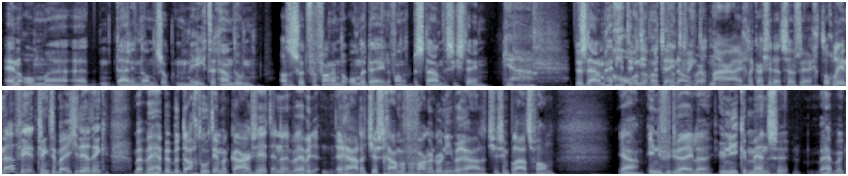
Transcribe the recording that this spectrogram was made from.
En om daarin dan dus ook mee te gaan doen als een soort vervangende onderdelen van het bestaande systeem. Ja. Dus daarom heb je het er niet wat, meteen wat over. klinkt dat naar eigenlijk als je dat zo zegt, toch Linda? Het klinkt een beetje, denk ik. We hebben bedacht hoe het in elkaar zit en we hebben radertjes gaan we vervangen door nieuwe radertjes in plaats van ja, individuele, unieke mensen. We hebben, ik,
